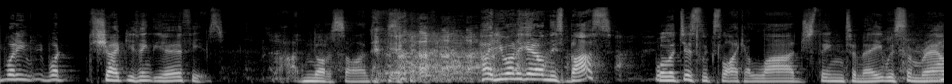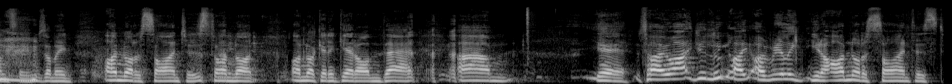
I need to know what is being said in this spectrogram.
what, do you, what shape do you think the Earth is? I'm not a scientist. hey, do you want to get on this bus? Well, it just looks like a large thing to me with some round things. I mean, I'm not a scientist. I'm not. I'm not going to get on that. Um, yeah. So I you look. I, I really, you know, I'm not a scientist.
